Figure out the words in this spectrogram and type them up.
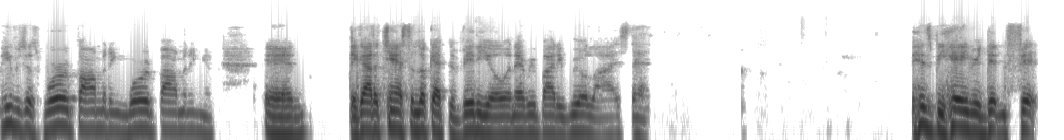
He was just word vomiting, word vomiting, and and they got a chance to look at the video, and everybody realized that his behavior didn't fit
